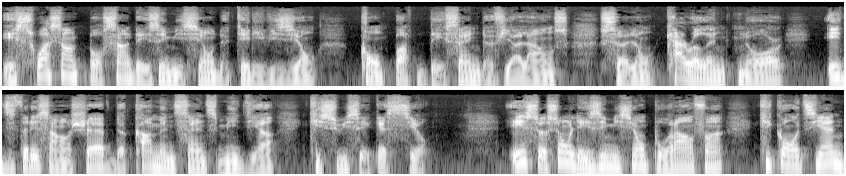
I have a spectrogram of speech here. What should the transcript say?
et 60% des émissions de télévision comporte des scènes de violence selon Carolyn Knorr, éditrice en chef de Common Sense Media, qui suit ces questions. Et ce sont les émissions pour enfants qui contiennent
